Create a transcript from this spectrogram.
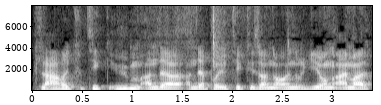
klare Kritik üben an der, an der Politik dieser neuen Regierung. Einmal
